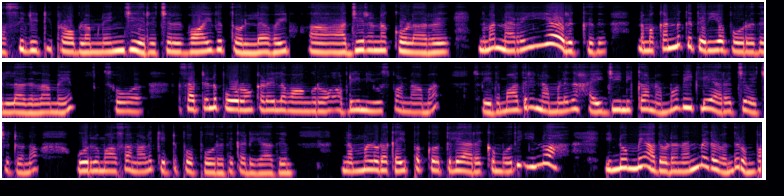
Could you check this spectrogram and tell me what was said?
அசிடிட்டி ப்ராப்ளம், நெஞ்சு எரிச்சல், வாய்வு தொல்லை, வெயிட் அஜீரண கோளாறு இந்த மாதிரி நிறைய இருக்குது. நம்ம கண்ணுக்கு தெரிய இல்லை அதெல்லாமே. ஸோ சட்டுன்னு போகிறோம் கடையில் வாங்குறோம் அப்படின்னு யூஸ் பண்ணாமல் ஸோ இது மாதிரி நம்மளுக்கு ஹைஜீனிக்காக நம்ம வீட்லேயே அரைச்சு வச்சுட்டோன்னா ஒரு மாதம் ஆனாலும் கெட்டு போக போகிறது கிடையாது. நம்மளோட கைப்பக்குவத்திலே அரைக்கும்போது இன்னும் இன்னுமே அதோட நன்மைகள் வந்து ரொம்ப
